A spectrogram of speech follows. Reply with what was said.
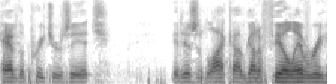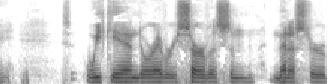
have the preacher's itch. It isn't like I've got to fill every weekend or every service and minister,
